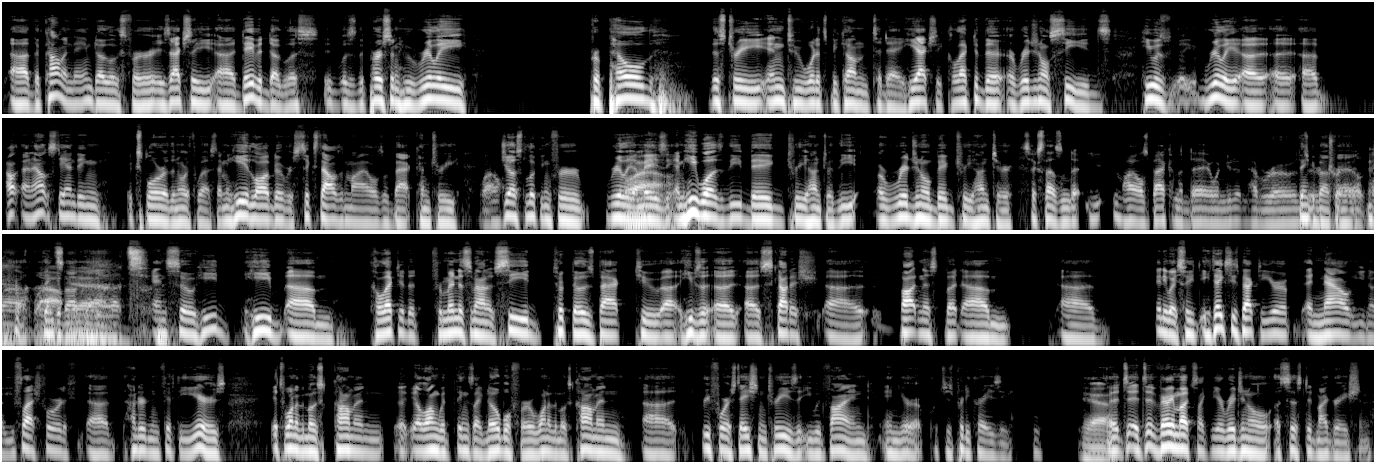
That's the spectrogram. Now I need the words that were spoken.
uh, the common name Douglas fir is actually uh, David Douglas. It was the person who really propelled this tree into what it's become today. He actually collected the original seeds. He was really a, a, a an outstanding explorer of the Northwest. I mean, he had logged over six thousand miles of backcountry Wow. just looking for really Wow. amazing. I mean, he was the big tree hunter, the original big tree hunter. Six thousand miles back in the day when you didn't have roads. Think about that. trail. Wow. Think about Yeah. that. And so he he um, collected a tremendous amount of seed, took those back to. Uh, he was a, a, a Scottish uh, botanist, but um, uh, anyway, so he, he takes these back to Europe, and now you know you flash forward uh, 150 years. It's one of the most common, uh, along with things like noble fir, one of the most common uh, reforestation trees that you would find in Europe, which is pretty crazy. Yeah. It's it's very much like the original assisted migration.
